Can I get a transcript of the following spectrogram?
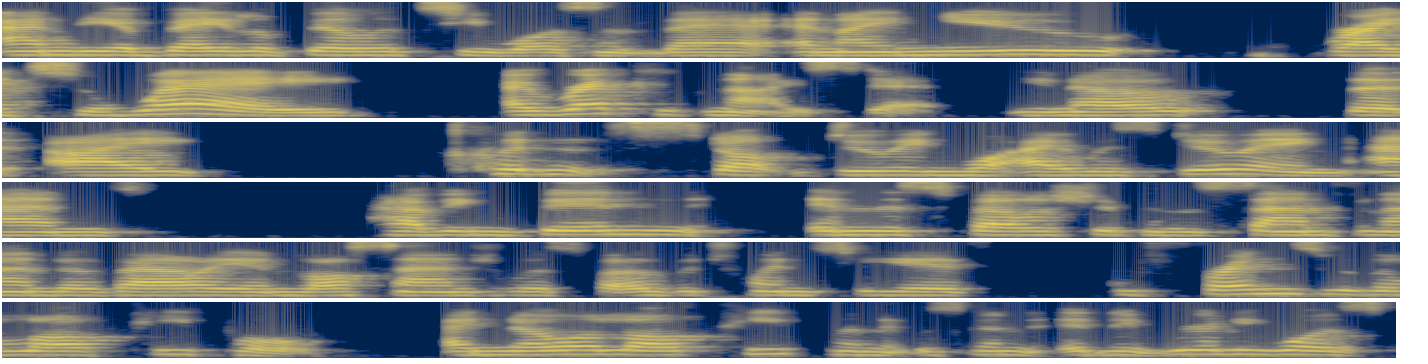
and the availability wasn't there. And I knew right away, I recognized it, you know, that I couldn't stop doing what I was doing. And having been in this fellowship in the San Fernando Valley in Los Angeles for over 20 years, I'm friends with a lot of people. I know a lot of people, and it was going and it really was,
